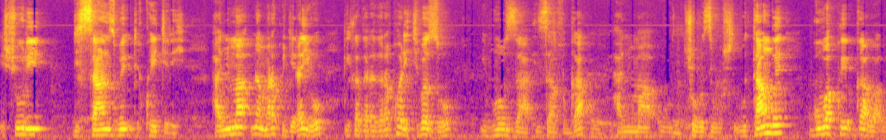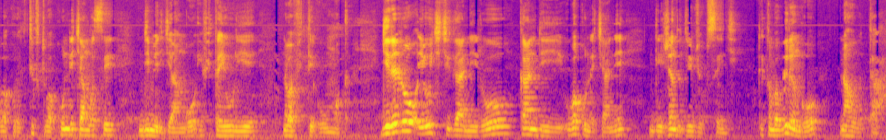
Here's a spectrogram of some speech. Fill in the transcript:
Ishuri risanzwe rikwegereye hanyuma namara kugerayo bikagaragara ko hari ikibazo impuza izavuga. Hanyuma ubushobozi butangwe bwubakwe bwaba ubwa korekitifu tubakunde cyangwa se indi miryango ifite aho ihuriye n'abafite ubumuga. Njye rero yewe iki kiganiro kandi ubakunda cyane ndi jean de dieu byukusenge. Reka mbabwire ngo naho ubutaha.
